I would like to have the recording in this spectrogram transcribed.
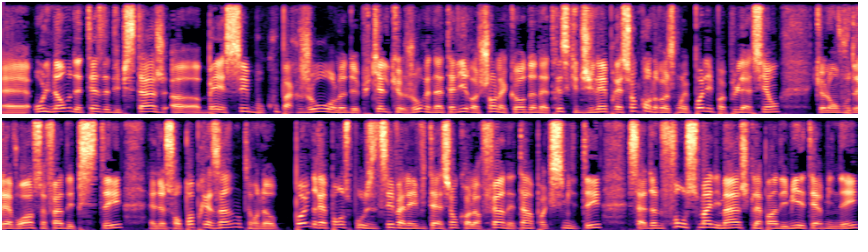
euh, où le nombre de tests de dépistage a, a baissé beaucoup par jour là, depuis quelques jours. Et Nathalie Rochon, la coordonnatrice, qui dit j'ai l'impression qu'on ne rejoint pas les populations que l'on voudrait voir se faire dépister. Elles ne sont pas présentes. On n'a pas une réponse positive à l'invitation qu'on leur fait en étant en proximité. Ça donne faussement l'image que la pandémie est terminée.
